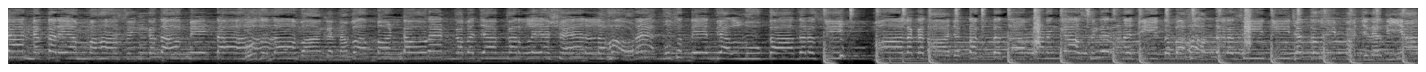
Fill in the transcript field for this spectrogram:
ਬੇਟਾ ਨਕਰਿਆ ਮਹਾ ਸਿੰਘ ਦਾ ਬੇਟਾ। ਉਸ ਦਾ ਵਾਂਗ ਨਵਾਬਾ ਟੌਰੇ ਕਬਜ਼ਾ ਕਰ ਲਿਆ ਸ਼ਹਿਰ ਲਾਹੌਰ ਉਸ ਤੇ ਦਿਆਲੂ ਕਾਦਰ ਸੀ, ਮਾਲਕ ਤਾਜ ਤਖਤ ਦਾ ਬਣ ਗਿਆ ਸਿੰਘ ਰਣਜੀਤ ਬਹਾਦਰ ਸੀ। ਜੀ ਜੱਟ ਲਈ ਪੰਜ ਨਦੀਆਂ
